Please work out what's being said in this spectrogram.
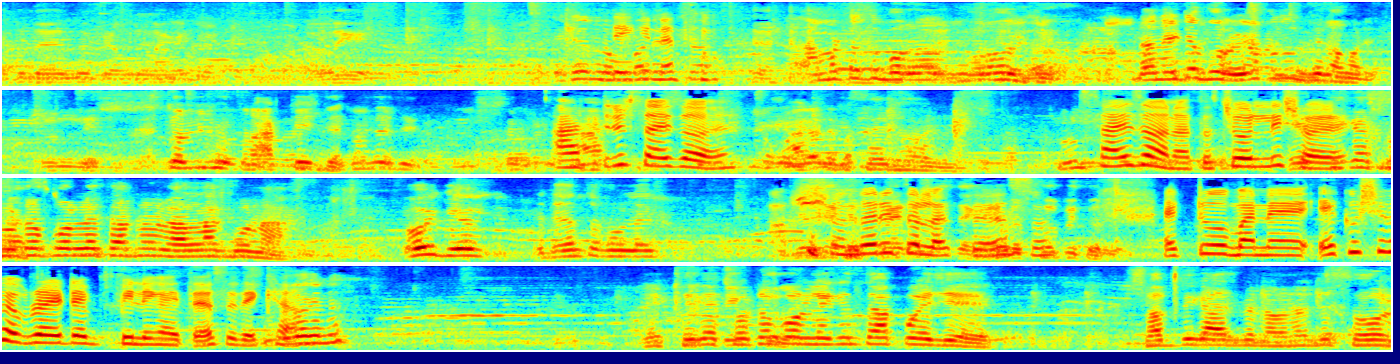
এটা দেখি না তো। আমারটা তো বড় বড় হয়েছে না না এটা বড় এটা কত দিন আমার? চল্লিশ চল্লিশ হতো না আটত্রিশ দেন। সাইজ হয়। সাইজ হয় না। সাইজ হয় না তো চল্লিশ হয়। এর থেকে ছোট পড়লে তো আপনার ভালো লাগবে না। ওই যে দেখেন তো কেমন লাগে সুন্দরই তো লাগতে একটু মানে একুশে ফেব্রুয়ারি টাইপ ফিলিং আইতে আছে দেখা এর থেকে ছোট পড়লে কিন্তু আপু এই যে সব দিকে আসবে না ওনার যে সোল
